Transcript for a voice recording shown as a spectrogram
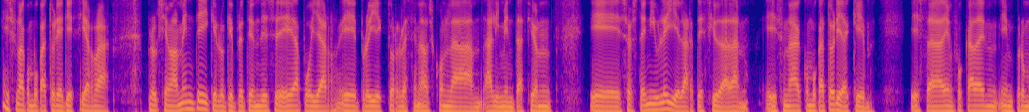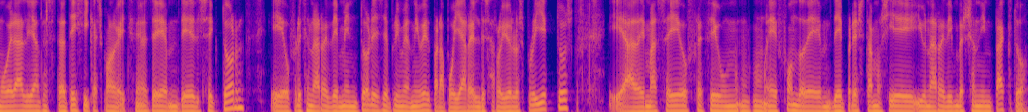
Es una convocatoria que cierra próximamente y que lo que pretende es eh, apoyar eh, proyectos relacionados con la alimentación sostenible y el arte ciudadano. Es una convocatoria que está enfocada en, promover alianzas estratégicas con organizaciones del sector, eh, ofrece una red de mentores de primer nivel para apoyar el desarrollo de los proyectos, y además se ofrece un, eh, fondo de, préstamos y, una red de inversión de impacto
